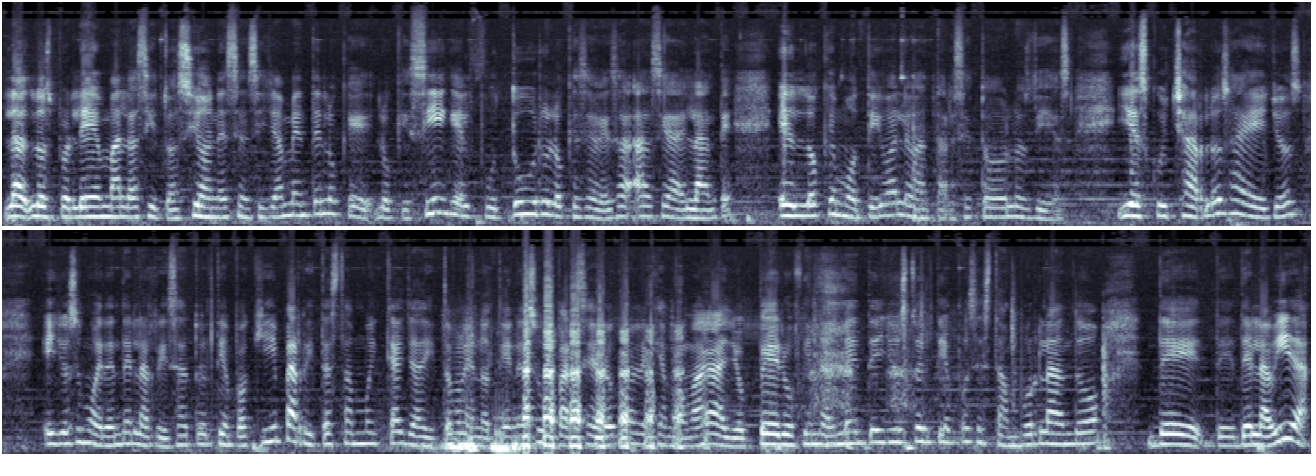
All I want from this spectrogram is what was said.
los problemas, las situaciones, sencillamente lo que, lo que sigue, el futuro, lo que se ve hacia adelante, es lo que motiva a levantarse todos los días. Y escucharlos a ellos, ellos se mueren de la risa todo el tiempo. Aquí Parrita está muy calladito porque no tiene su parcero con el que mama gallo, pero finalmente ellos todo el tiempo se están burlando de, de la vida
